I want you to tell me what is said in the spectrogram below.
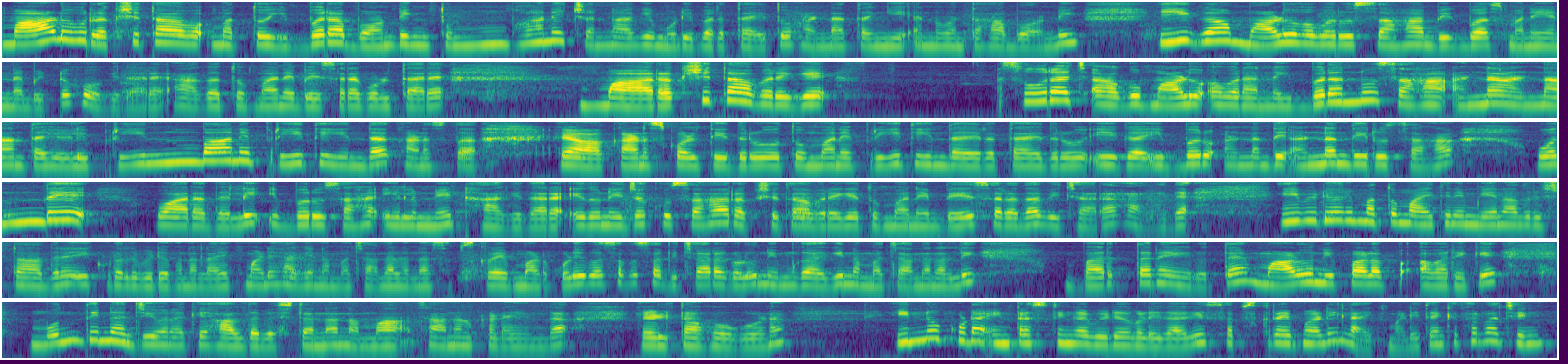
ಮಾಳು, ರಕ್ಷಿತಾ ಮತ್ತು ಇಬ್ಬರ ಬಾಂಡಿಂಗ್ ತುಂಬಾ ಚೆನ್ನಾಗಿ ಮೂಡಿ ಬರ್ತಾ ಇತ್ತು. ಅಣ್ಣ, ತಂಗಿ ಅನ್ನುವಂತಹ ಬಾಂಡಿಂಗ್. ಈಗ ಮಾಳು ಅವರು ಸಹ ಬಿಗ್ ಬಾಸ್ ಮನೆಯನ್ನು ಬಿಟ್ಟು ಹೋಗಿದ್ದಾರೆ. ಆಗ ತುಂಬಾ ಬೇಸರಗೊಳ್ತಾರೆ. ಮಾ ರಕ್ಷಿತಾ ಅವರಿಗೆ ಸೂರಜ್ ಹಾಗೂ ಮಾಳು ಅವರನ್ನು ಇಬ್ಬರನ್ನೂ ಸಹ ಅಣ್ಣ ಅಣ್ಣ ಅಂತ ಹೇಳಿ ತುಂಬಾ ಪ್ರೀತಿಯಿಂದ ಕಾಣಿಸ್ತಾ ಕಾಣಿಸ್ಕೊಳ್ತಿದ್ರು. ತುಂಬಾ ಪ್ರೀತಿಯಿಂದ ಇರ್ತಾ ಇದ್ರು. ಈಗ ಇಬ್ಬರು ಅಣ್ಣಂದಿ, ಅಣ್ಣಂದಿರು ಸಹ ಒಂದೇ ವಾರದಲ್ಲಿ ಇಬ್ಬರು ಸಹ ಎಲಿಮಿನೇಟ್ ಆಗಿದ್ದಾರೆ. ಇದು ನಿಜಕ್ಕೂ ಸಹ ರಕ್ಷಿತಾ ಅವರಿಗೆ ತುಂಬಾ ಬೇಸರದ ವಿಚಾರ ಆಗಿದೆ. ಈ ವಿಡಿಯೋ ಮತ್ತು ಮಾಹಿತಿ ನಿಮ್ಗೆ ಏನಾದರೂ ಇಷ್ಟ ಆದರೆ ಈ ಕೂಡಲೇ ವಿಡಿಯೋವನ್ನು ಲೈಕ್ ಮಾಡಿ, ಹಾಗೆ ನಮ್ಮ ಚಾನಲನ್ನು ಸಬ್ಸ್ಕ್ರೈಬ್ ಮಾಡ್ಕೊಳ್ಳಿ. ಹೊಸ ಹೊಸ ವಿಚಾರಗಳು ನಿಮಗಾಗಿ ನಮ್ಮ ಚಾನಲಲ್ಲಿ ಬರ್ತಾನೆ ಇರುತ್ತೆ. ಮಾಳು, ನಿಪಾಳಪ್ಪ ಅವರಿಗೆ ಮುಂದಿನ ಜೀವನಕ್ಕೆ ಹಾಲ್ ದ ಬೆಸ್ಟನ್ನು ನಮ್ಮ ಚಾನಲ್ ಕಡೆಯಿಂದ ಹೇಳ್ತಾ ಹೋಗೋಣ. ಇನ್ನೂ ಕೂಡ ಇಂಟ್ರೆಸ್ಟಿಂಗ್ ವಿಡಿಯೋಗಳಿಗಾಗಿ ಸಬ್ಸ್ಕ್ರೈಬ್ ಮಾಡಿ ಲೈಕ್ ಮಾಡಿ. Thank you for watching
